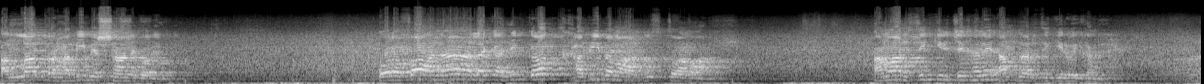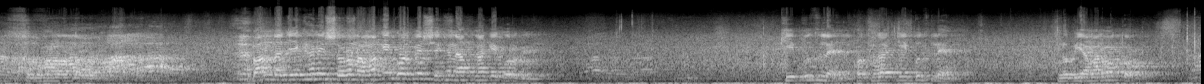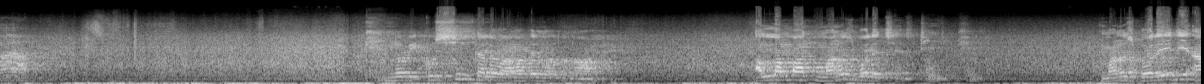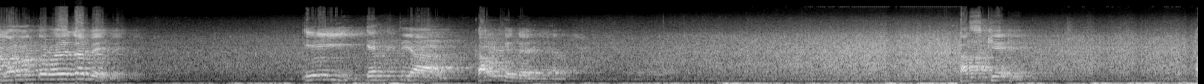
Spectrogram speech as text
আল্লাহ তার হাবিবের শানে বলেন আমার। জিকির যেখানে, আপনার জিকির ওইখানে। বান্দা যেখানে স্মরণ আমাকে করবে, সেখানে আপনাকে করবে। কি বুঝলেন? কথাটা কি বুঝলেন? নবী আমার মতো? নবী কুসিন কালেও আমাদের মতো নয়। আল্লাহ পাক মানুষ বলেছেন, ঠিক। মানুষ বলেই যে আমার মতো হয়ে যাবে, এই এখতিয়ার কাউকে দেয়নি আজকে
